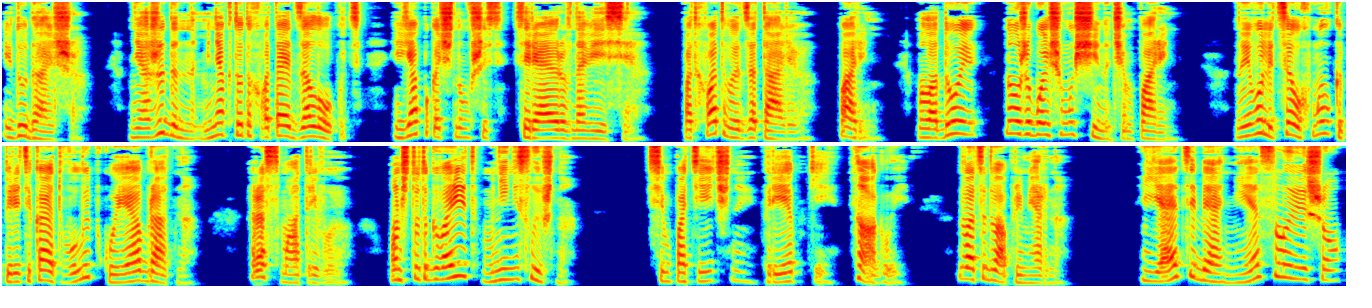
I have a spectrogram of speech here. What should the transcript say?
иду дальше. Неожиданно меня кто-то хватает за локоть, и я, покачнувшись, теряю равновесие. Подхватывает за талию. Парень. Молодой, но уже больше мужчина, чем парень. На его лице ухмылка перетекает в улыбку и обратно. Рассматриваю. Он что-то говорит, мне не слышно. Симпатичный, крепкий, наглый. 22 примерно. «Я тебя не слышу».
